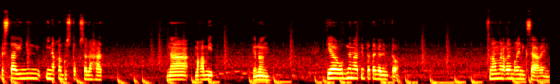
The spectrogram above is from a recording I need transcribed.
Basta yun yung pinakagusto ko sa lahat na makamit. Ganon. Kaya wag na natin patagalin to. Sumama na kayo makinig sa akin.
